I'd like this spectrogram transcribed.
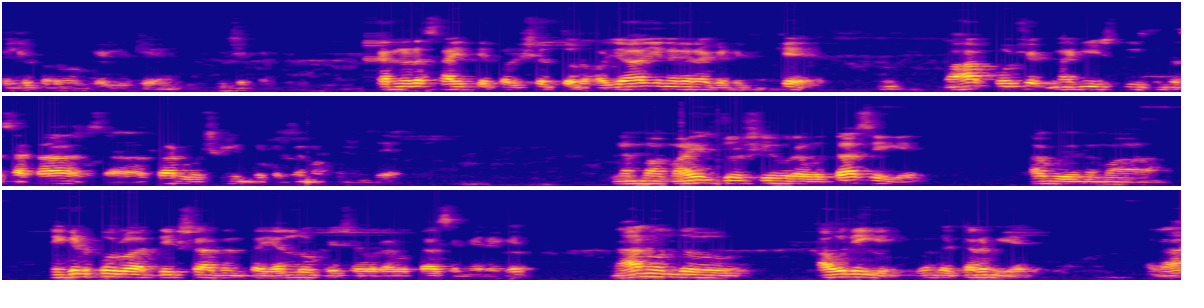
ಎಲ್ಲರೂ ಪರವಾಗಿ ಕೇಳಲಿಕ್ಕೆ ಇಚ್ಛೆಪಡ್ತೀನಿ ಕನ್ನಡ ಸಾಹಿತ್ಯ ಪರಿಷತ್ತು ರಾಜಾಜಿನಗರ ಘಟಕಕ್ಕೆ ಮಹಾಪೋಷಕನಾಗಿ ಇಷ್ಟು ದಿವಸದಿಂದ ಸಕಾ ಹತ್ತಾರು ವರ್ಷಗಳಿಂದ ಕೆಲಸ ಮಾಡ್ಕೊಂಡಿದ್ದೆ ನಮ್ಮ ಮಹೇಶ್ ಜೋಶಿ ಅವರ ಒತ್ತಾಸೆಗೆ ಹಾಗೂ ನಮ್ಮ ನಿಗಡಪೂರ್ವ ಅಧ್ಯಕ್ಷರಾದಂಥ ಎಲ್ ಲೋಕೇಶ್ ಅವರ ಒತ್ತಾಸೆ ಮೇರೆಗೆ ನಾನು ಒಂದು ಅವಧಿಗೆ, ಒಂದು ಟರ್ಮ್ಗೆ ರಾ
